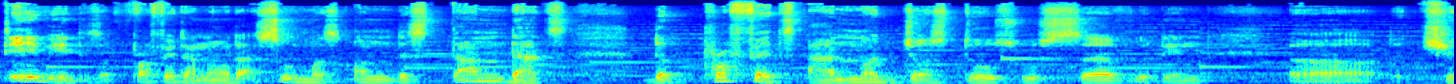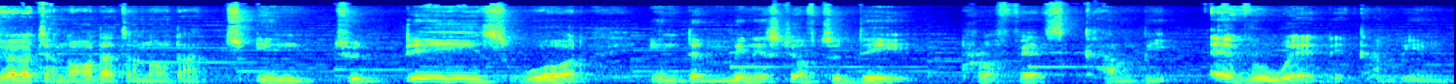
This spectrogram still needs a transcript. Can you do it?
David is a prophet and all that. So we must understand that the prophets are not just those who serve within uh, the church and all that and all that. In today's world, in the ministry of today, prophets can be everywhere. They can be in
